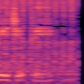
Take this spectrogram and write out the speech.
Immediately.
